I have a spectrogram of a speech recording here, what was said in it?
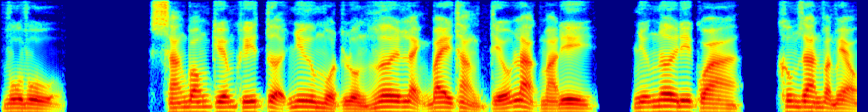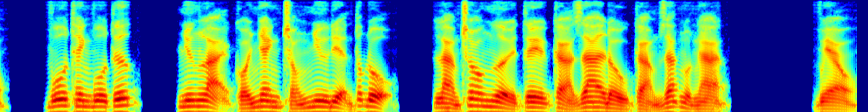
Vù vù. Sáng bóng kiếm khí tựa như một luồng hơi lạnh bay thẳng tiếu lạc mà đi, những nơi đi qua, không gian vặn mèo, vô thanh vô tức, nhưng lại có nhanh chóng như điện tốc độ, làm cho người tê cả da đầu cảm giác ngột ngạt. Vèo.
